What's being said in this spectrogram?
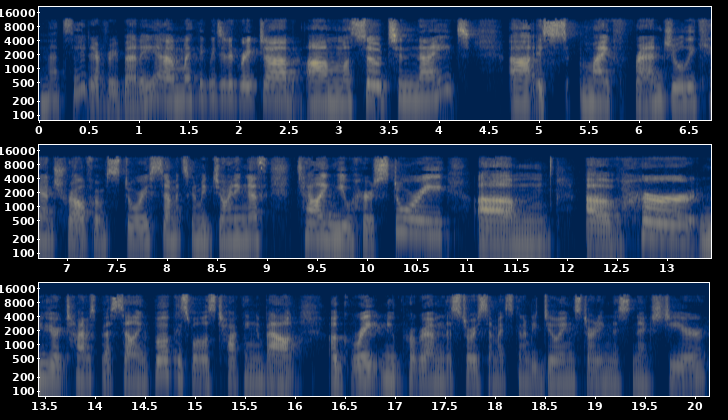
and that's it, everybody. Um, I think we did a great job. Um, so tonight uh, is my friend Julie Cantrell from Story Summit's going to be joining us, telling you her story um, of her New York Times bestselling book, as well as talking about a great new program that Story Summit's going to be doing starting this next year.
